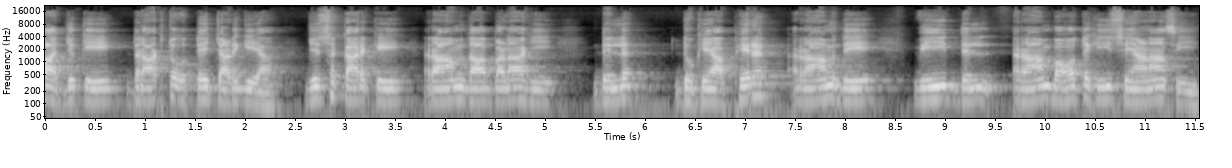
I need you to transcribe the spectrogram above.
ਭੱਜ ਕੇ ਦਰਖਤ ਉੱਤੇ ਚੜ ਗਿਆ, ਜਿਸ ਕਰਕੇ ਰਾਮ ਦਾ ਬੜਾ ਹੀ ਦਿਲ ਦੁਖਿਆ। ਫਿਰ ਰਾਮ ਦੇ ਵੀ ਦਿਲ, ਰਾਮ ਬਹੁਤ ਹੀ ਸਿਆਣਾ ਸੀ।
